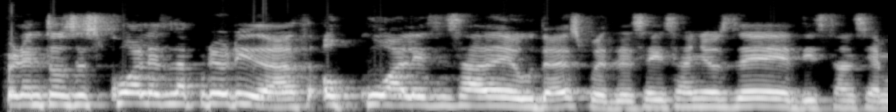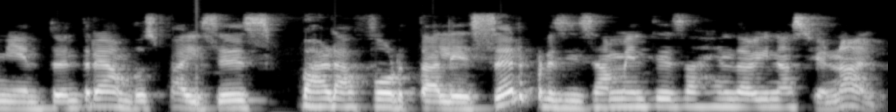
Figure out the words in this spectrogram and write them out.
pero entonces, ¿cuál es la prioridad o cuál es esa deuda después de seis años de distanciamiento entre ambos países para fortalecer precisamente esa agenda binacional?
